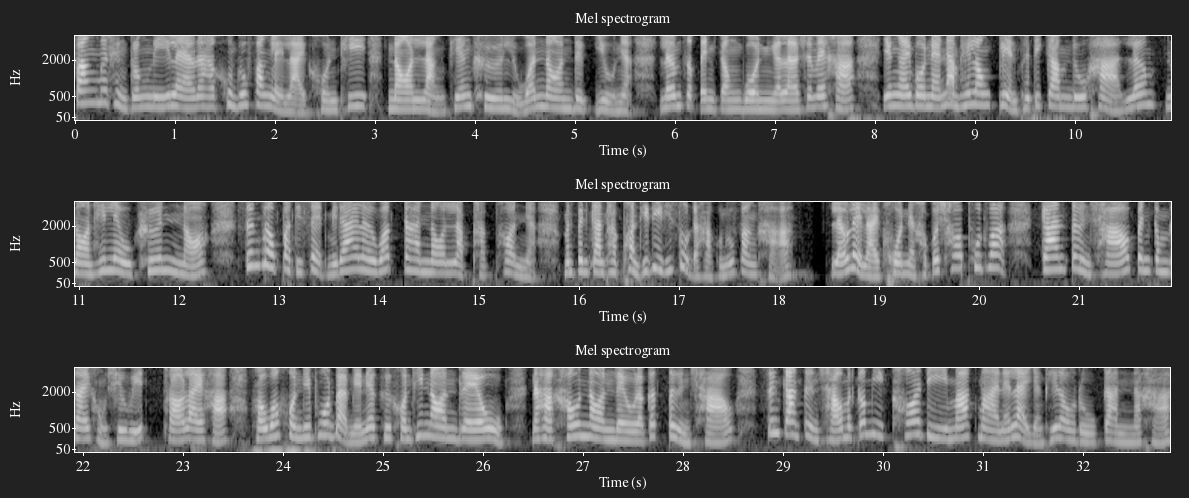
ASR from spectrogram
ฟังมาถึงตรงนี้แล้วนะคะ คุณผู้ฟังหลาย ๆ คนที่นอนหลังเที่ยงคืน หรือว่านอนดึกอยู่เนี่ย เริ่มจะเป็นกังวลกันแล้วใช่ไหมคะ ยังไงโบแนะนำให้ลองเปลี่ยนพฤติกรรมดูค่ะ เริ่มนอนให้เร็วขึ้นเนาะซึ่งเราปฏิเสธไม่ได้เลยว่าการนอนหลับพักผ่อนเนี่ยมันเป็นการพักผ่อนที่ดีที่สุดอะค่ะ คุณผู้ฟังค่ะ แล้วหลาย ๆ คนเนี่ยเขาก็ชอบพูดว่าการตื่นเช้าเป็นกำไรของชีวิต เพราะอะไรคะ เพราะว่าคนที่พูดแบบนี้เนี่ยคือคนที่นอนเร็วนะคะ เข้านอนเร็วแล้วก็ตื่นเช้า ซึ่งการตื่นเช้ามันก็มีข้อดีมากมายนั่นแหละอย่างที่เรารู้กันนะคะ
